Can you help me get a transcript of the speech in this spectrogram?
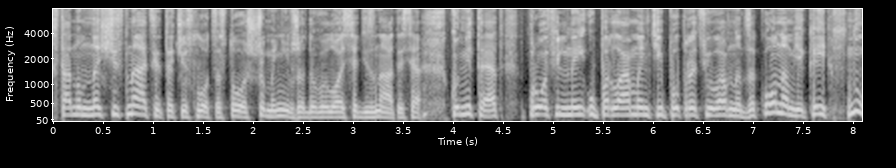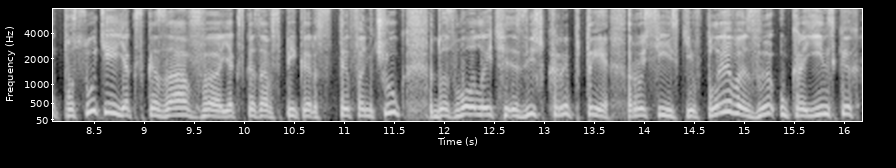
станом на 16 число. Це з того, що мені вже довелося дізнатися. Комітет профільний у парламенті попрацював над законом, який ну по суті, як сказав, е, як сказав спікер Стефанчук, дозволить зішкребти російські впливи з українських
